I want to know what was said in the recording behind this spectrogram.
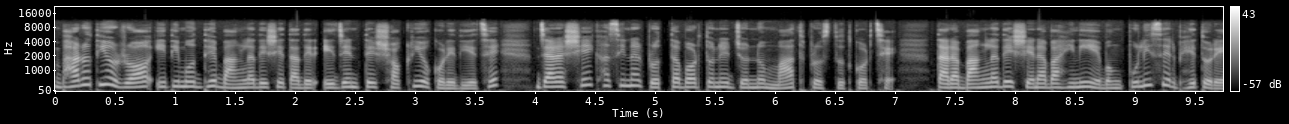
ভারতীয় র ইতিমধ্যে বাংলাদেশে তাদের এজেন্টদের সক্রিয় করে দিয়েছে, যারা শেখ হাসিনার প্রত্যাবর্তনের জন্য মাথ প্রস্তুত করছে। তারা বাংলাদেশ সেনাবাহিনী এবং পুলিশের ভেতরে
